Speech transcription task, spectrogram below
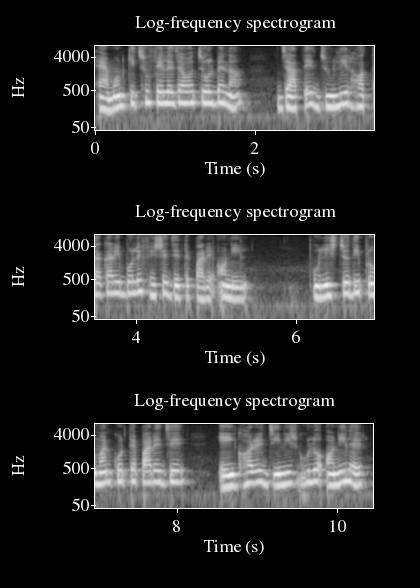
এমন কিছু ফেলে যাওয়া চলবে না, যাতে জুলির হত্যাকারী বলে ফেসে যেতে পারে অনিল। পুলিশ যদি প্রমাণ করতে পারে যে এই ঘরের জিনিসগুলো অনিলের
